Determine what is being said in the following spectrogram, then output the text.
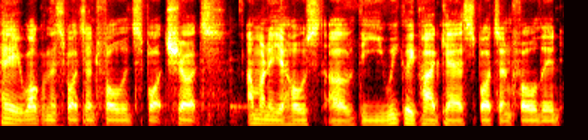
Hey, welcome to Sports Unfolded Sports Shots. I'm one of your hosts of the weekly podcast Sports Unfolded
